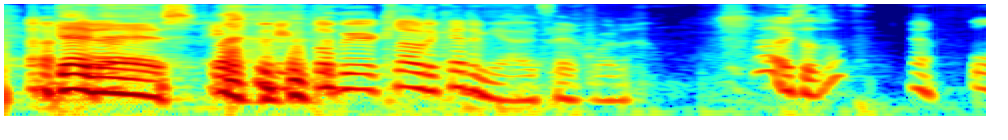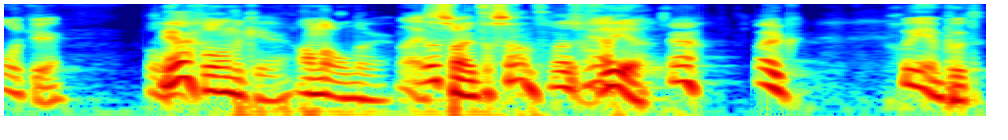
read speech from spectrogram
Dennis. ik, ik probeer Cloud Academy uit tegenwoordig. Oh, is dat wat? Ja. Volgende keer. Volgende, Ja. volgende keer, ander onderwerp. Nice. Dat is wel interessant. Dat is een Ja. goeie. Goeie input.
